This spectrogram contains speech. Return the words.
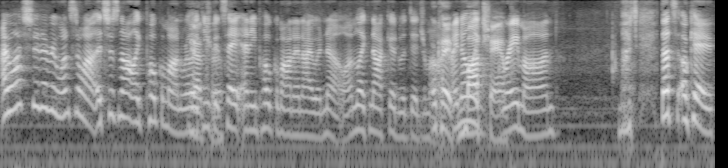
I watched it every once in a while. It's just not like Pokemon, where like you true. could say any Pokemon and I would know. I'm like not good with Digimon. Okay, I know Machamp. like Greymon. Mach- That's okay.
